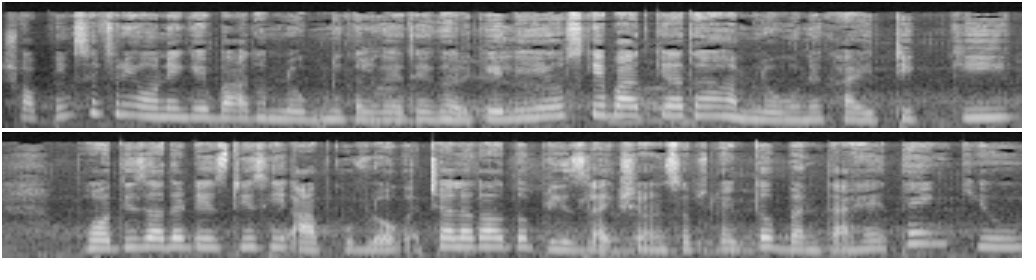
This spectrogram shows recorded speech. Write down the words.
शॉपिंग से फ्री होने के बाद हम लोग निकल गए थे घर के लिए। उसके बाद क्या था? हम लोगों ने खाई टिक्की। बहुत ही ज़्यादा टेस्टी सी आपको व्लॉग अच्छा लगा हो तो प्लीज़ लाइक शेयर और सब्सक्राइब तो बनता है। थैंक यू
